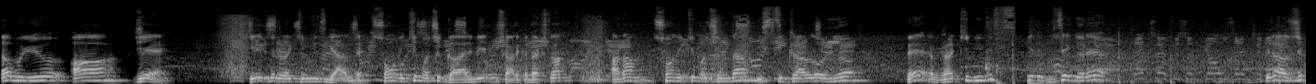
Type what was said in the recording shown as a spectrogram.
WAC diye bir rakibimiz geldi. Son iki maçı galibiyetmiş arkadaşlar. Adam son iki maçında istikrarlı oynuyor. Ve rakibimiz bir, bize göre birazcık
